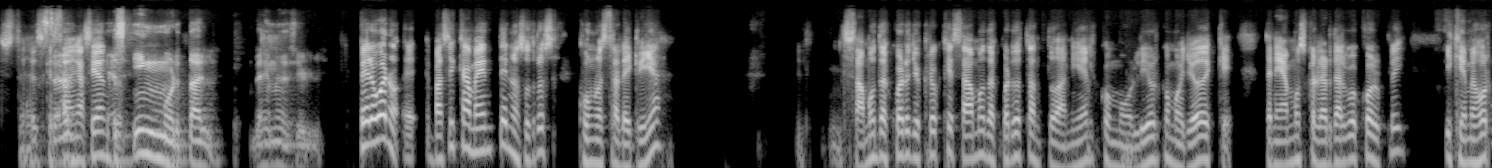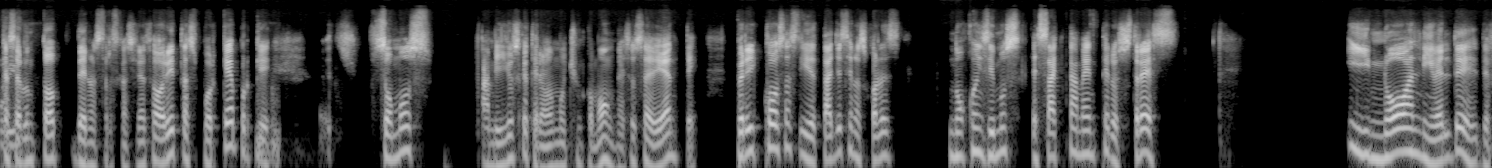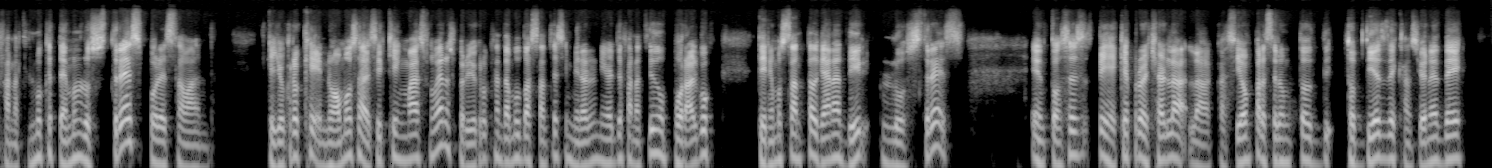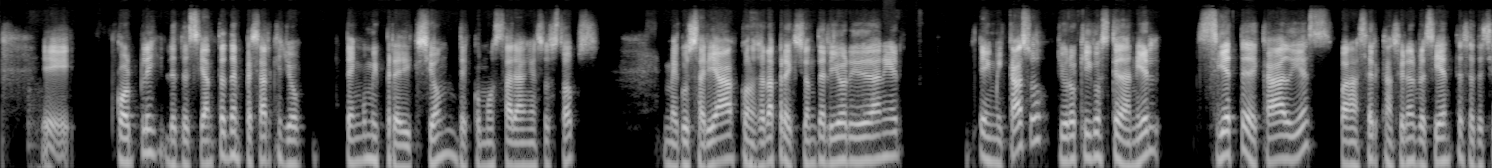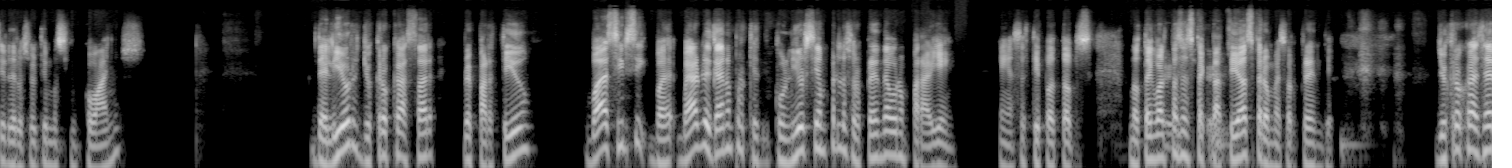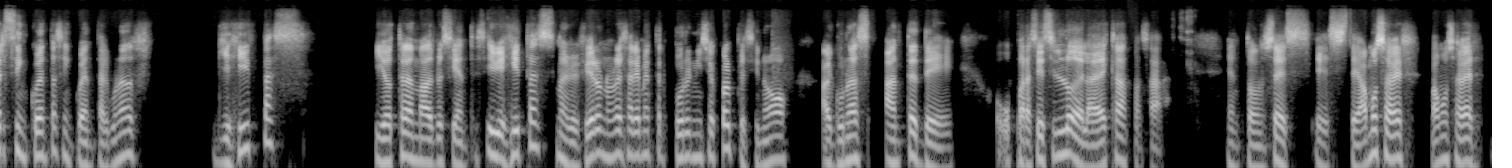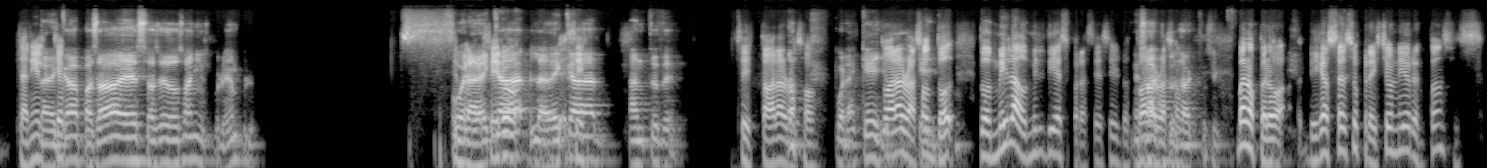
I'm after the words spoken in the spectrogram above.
¿ustedes qué están haciendo? Es inmortal, déjenme decirle. Pero bueno, eh, básicamente nosotros con nuestra alegría estamos de acuerdo, yo creo que estábamos de acuerdo tanto Daniel como Lior como yo de que teníamos que hablar de algo Coldplay y qué mejor que hacer un top de nuestras canciones favoritas. ¿Por qué? Porque somos amigos que tenemos mucho en común, eso es evidente, pero hay cosas y detalles en los cuales no coincidimos exactamente los tres. Y no al nivel de, de fanatismo que tenemos los tres por esta banda que yo creo que no vamos a decir quién más o menos, pero yo creo que andamos bastante similar a nivel de fanatismo. Por algo tenemos tantas ganas de ir los tres. Entonces, eh, hay que aprovechar la, la, ocasión para hacer un top, top 10 de canciones de eh, Coldplay. Les decía antes de empezar que yo tengo mi predicción de cómo estarán esos tops. Me gustaría conocer la predicción de Lior y de Daniel. En mi caso, yo lo que digo es que Daniel, 7 de cada 10 van a ser canciones recientes, es decir, de los últimos 5 años. De Lior, yo creo que va a estar repartido. Voy a decir, sí, voy a arriesgar porque con Lior siempre lo sorprende a uno para bien en ese tipo de tops. No tengo altas expectativas, pero me sorprende. Yo creo que va a ser 50-50, algunas viejitas y otras más recientes. Y viejitas me refiero no necesariamente al puro inicio de Coldplay, sino algunas antes de, o para así decirlo, de la década pasada. Entonces, este, vamos a ver, vamos a ver. Daniel. La década pasada es hace dos años, por ejemplo. O la, década, la década antes de. Sí, toda la razón. por aquello. Toda la razón. 2000 a 2010, por así decirlo. Toda la razón. Exacto, sí. Bueno, pero diga usted su predicción libre entonces.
